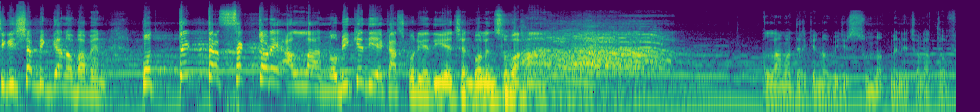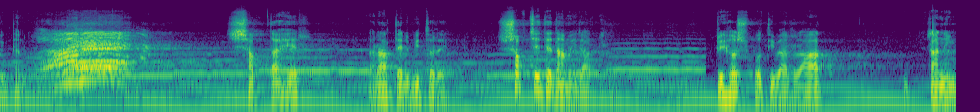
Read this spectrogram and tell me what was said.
চিকিৎসা বিজ্ঞানও পাবেন। প্রত্যেকটা সেক্টরে আল্লাহ নবীকে দিয়ে কাজ করিয়ে দিয়েছেন, বলেন সুবাহান। আল্লাহ আমাদেরকে নবীজির সুন্নত মেনে চলা তৌফিক দান সপ্তাহের রাতের ভিতরে সবচেয়ে দামি রাত বৃহস্পতিবার রাত রানিং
